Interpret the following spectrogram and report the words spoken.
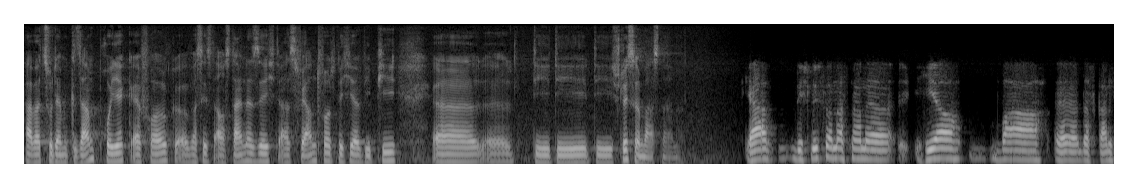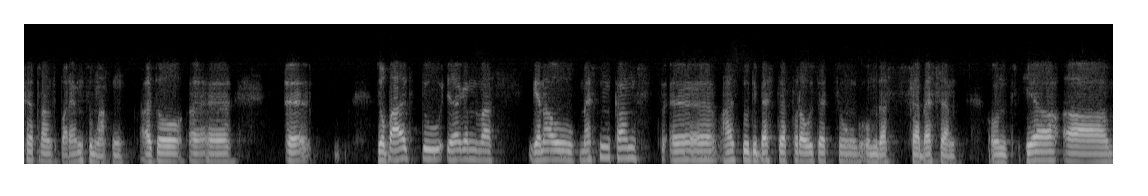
aber zu dem Gesamtprojekterfolg, äh, was ist aus deiner Sicht als verantwortlicher VP äh, die, die, die Schlüsselmaßnahme? Ja, die Schlüsselmaßnahme hier war, äh, das Ganze transparent zu machen. Also äh, äh, sobald du irgendwas genau messen kannst, äh, hast du die beste Voraussetzung, um das zu verbessern. Und hier, äh,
